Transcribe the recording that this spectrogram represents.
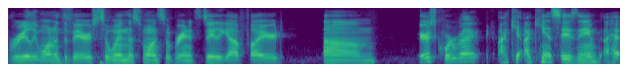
really wanted the Bears to win this one, so Brandon Staley got fired. Um, Bears quarterback, I can't, I can't say his name. I ha-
